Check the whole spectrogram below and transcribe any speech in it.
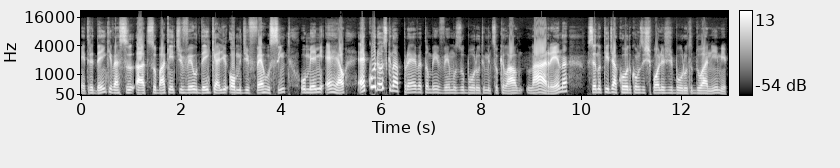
entre Denki versus a Tsubaki, a gente vê o Denki ali, Homem de Ferro sim, o meme é real. É curioso que na prévia também vemos o Boruto e o Mitsuki lá na arena, sendo que de acordo com os spoilers de Boruto do anime,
